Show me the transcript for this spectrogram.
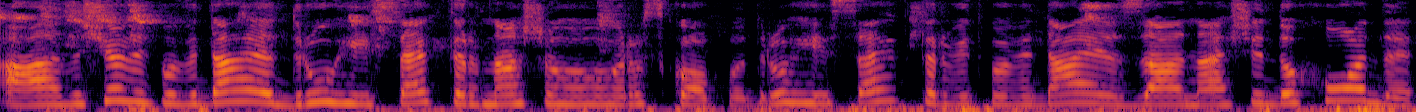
А за що відповідає другий сектор нашого гороскопу? Другий сектор відповідає за наші доходи,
